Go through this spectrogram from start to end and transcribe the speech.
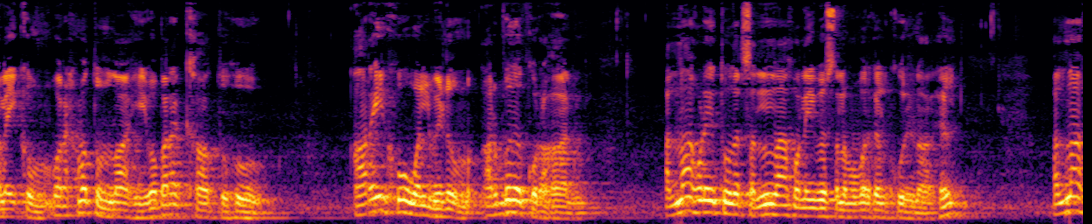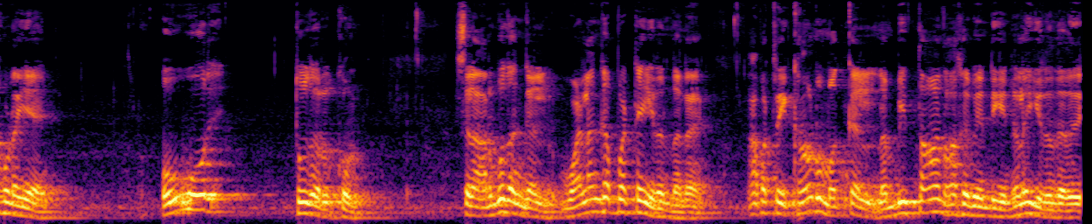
அலைக்கும் வரமத்துல்லாஹி வபரகாத்துஹு அரைகூவல் விடும் அற்புத குரான் அல்லாஹுடைய தூதர் சல்லாஹ் அலைவசலம் அவர்கள் கூறினார்கள் அல்லாஹுடைய ஒவ்வொரு தூதருக்கும் சில அற்புதங்கள் வழங்கப்பட்டே இருந்தன. அவற்றை காணும் மக்கள் நம்பித்தான் ஆக வேண்டிய நிலை இருந்தது.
